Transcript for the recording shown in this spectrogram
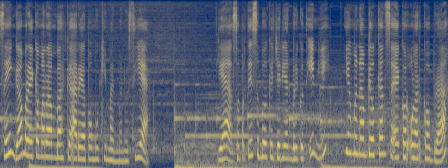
sehingga mereka merambah ke area pemukiman manusia. Ya, seperti sebuah kejadian berikut ini yang menampilkan seekor ular kobra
